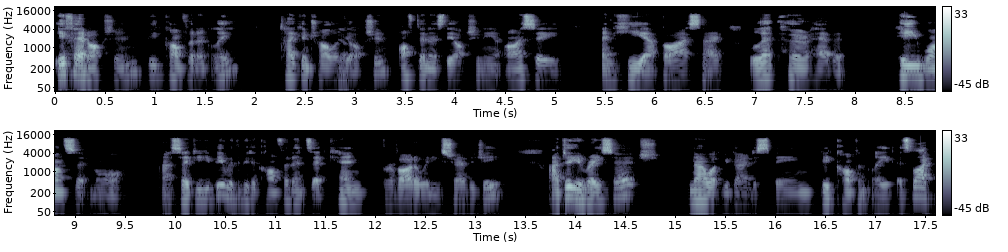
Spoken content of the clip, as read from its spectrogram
If at auction, bid confidently, take control of yep. the auction. Often, as the auctioneer, I see and hear buyers say, "Let her have it." He wants it more. Uh, so if you bid with a bit of confidence, that can provide a winning strategy. Uh, do your research, know what you're going to spend, bid confidently. It's like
